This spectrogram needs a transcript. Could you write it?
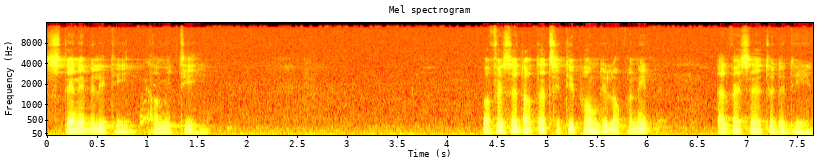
Sustainability Committee. Professor Dr. Sittipong Dilokwanich, Advisor to the Dean.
